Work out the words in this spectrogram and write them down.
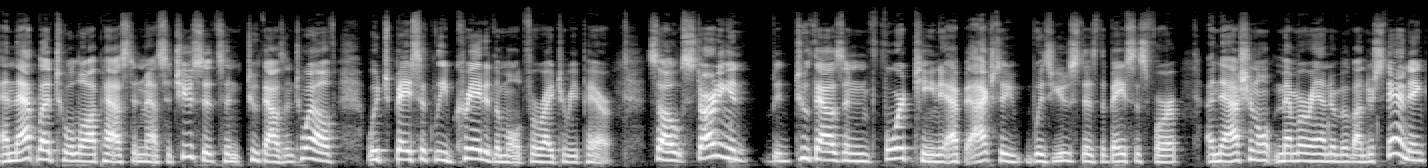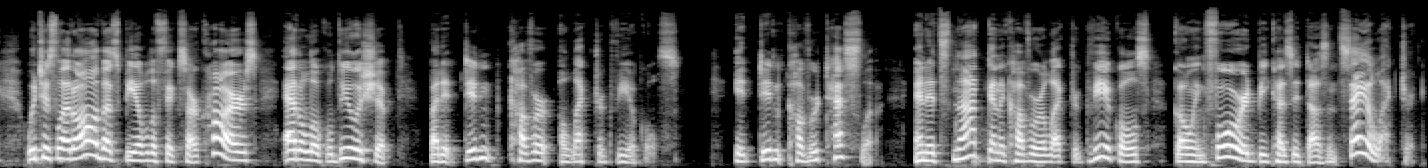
And that led to a law passed in Massachusetts in 2012, which basically created the mold for right to repair. So starting in 2014 it actually was used as the basis for a national memorandum of understanding which has let all of us be able to fix our cars at a local dealership but it didn't cover electric vehicles it didn't cover tesla And it's not going to cover electric vehicles going forward because it doesn't say electric.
